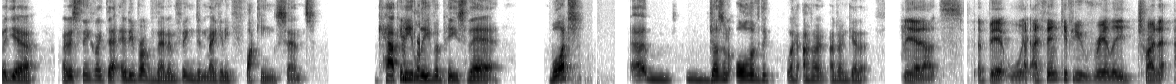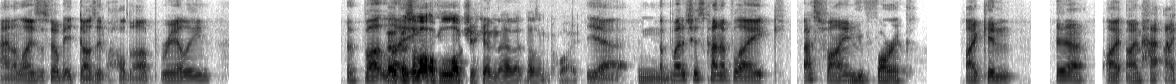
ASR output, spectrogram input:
But yeah, I just think like that Eddie Brock Venom thing didn't make any fucking sense. How can he leave a piece there? What? Um, doesn't all of the like I don't I don't get it. Yeah, that's a bit weird. I think if you really try to analyze this film, it doesn't hold up really. But There- like, There's a lot of logic in there that doesn't quite. yeah, Mm, but it's just kind of like that's fine. euphoric. I can, yeah. I I'm ha- I,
